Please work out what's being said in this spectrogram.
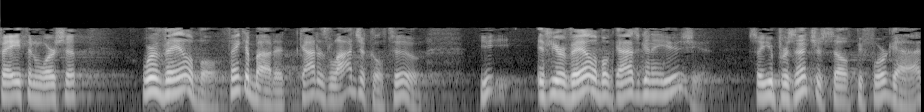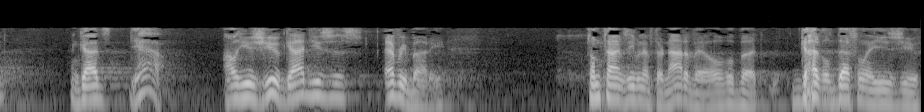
faith and worship, we're available. Think about it. God is logical, too. You, if you're available, God's going to use you. So you present yourself before God, and God's, yeah, I'll use you. God uses everybody. Sometimes even if they're not available, but God will definitely use you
